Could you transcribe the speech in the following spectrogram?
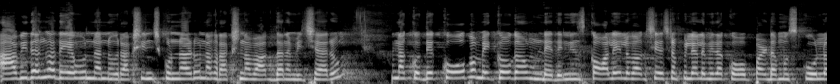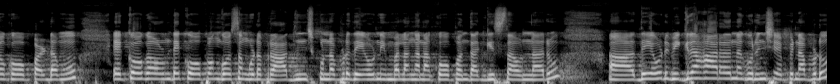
ఆ విధంగా దేవుడు నన్ను రక్షించుకున్నాడు నాకు రక్షణ వాగ్దానం ఇచ్చారు. నాకు కొద్దిగా కోపం ఎక్కువగా ఉండేది. నేను కాలేజీలో వర్క్ చేసిన పిల్లల మీద కోపడము స్కూల్లో కోపడము ఎక్కువగా ఉంటే కోపం కోసం కూడా ప్రార్థించుకున్నప్పుడు దేవుడు నిమ్మలంగా నా కోపం తగ్గిస్తూ ఉన్నారు. దేవుడి విగ్రహారాధన గురించి చెప్పినప్పుడు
